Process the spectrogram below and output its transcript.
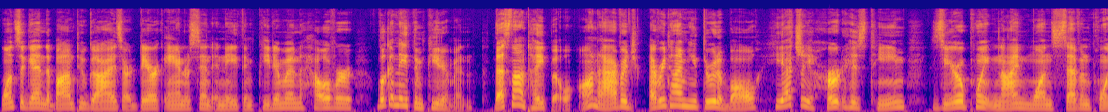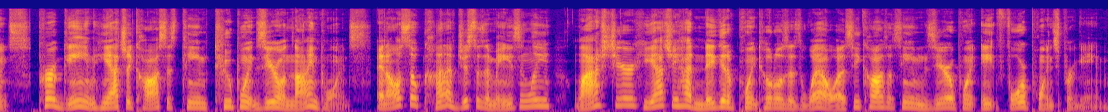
Once again, the bottom two guys are Derek Anderson and Nathan Peterman. However, look at Nathan Peterman. That's not a typo. On average, every time he threw the ball, he actually hurt his team 0.917 points. Per game, he actually cost his team 2.09 points. And also, kind of just as amazingly, last year, he actually had negative point totals as well, as he cost his team 0.84 points per game.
